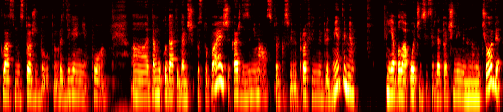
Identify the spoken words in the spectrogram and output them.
класс у нас тоже было там разделение по а, тому, куда ты дальше поступаешь, и каждый занимался только своими профильными предметами, я была очень сосредоточена именно на учебе,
